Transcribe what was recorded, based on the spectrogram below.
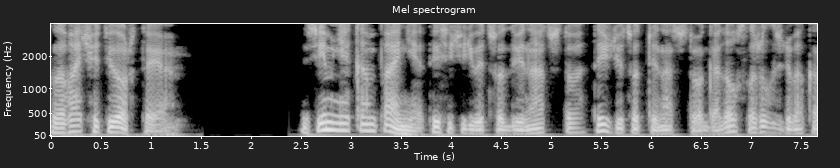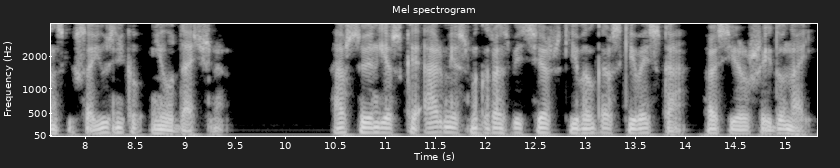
Глава четвертая. Зимняя кампания 1912-1913 годов сложилась для балканских союзников неудачно. Австро-венгерская армия смогла разбить сербские и болгарские войска, форсировавшие Дунай.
